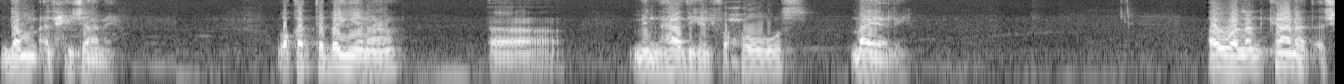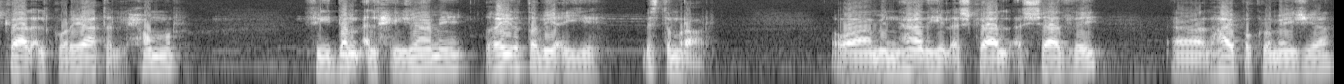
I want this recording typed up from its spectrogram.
دم الحجامة. وقد تبين آه، من هذه الفحوص ما يلي. أولا كانت أشكال الكريات الحمر في دم الحجامة غير طبيعية باستمرار. ومن هذه الأشكال الشاذة ال hypochromia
